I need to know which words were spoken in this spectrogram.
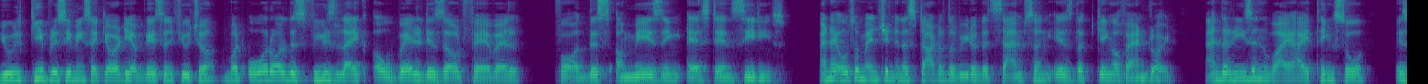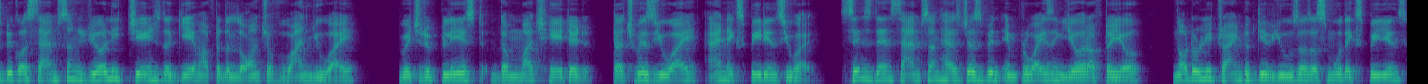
You will keep receiving security updates in future, but overall this feels like a well-deserved farewell for this amazing S10 series. And I also mentioned in the start of the video that Samsung is the king of Android. And the reason why I think so is because Samsung really changed the game after the launch of One UI, which replaced the much hated TouchWiz UI and Experience UI. Since then, Samsung has just been improvising year after year, not only trying to give users a smooth experience,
